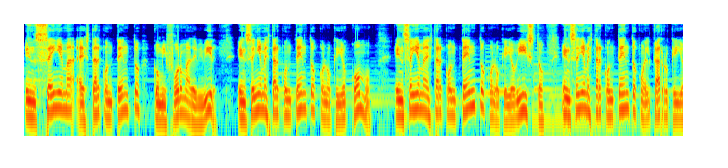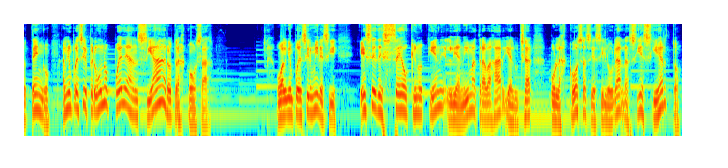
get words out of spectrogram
enséñame a estar contento con mi forma de vivir, enséñame a estar contento con lo que yo como, enséñame a estar contento con lo que yo visto, enséñame a estar contento con el carro que yo tengo. Alguien puede decir, pero uno puede ansiar otras cosas. O alguien puede decir, mire, si ese deseo que uno tiene le anima a trabajar y a luchar por las cosas y así lograrlas. Sí es cierto,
